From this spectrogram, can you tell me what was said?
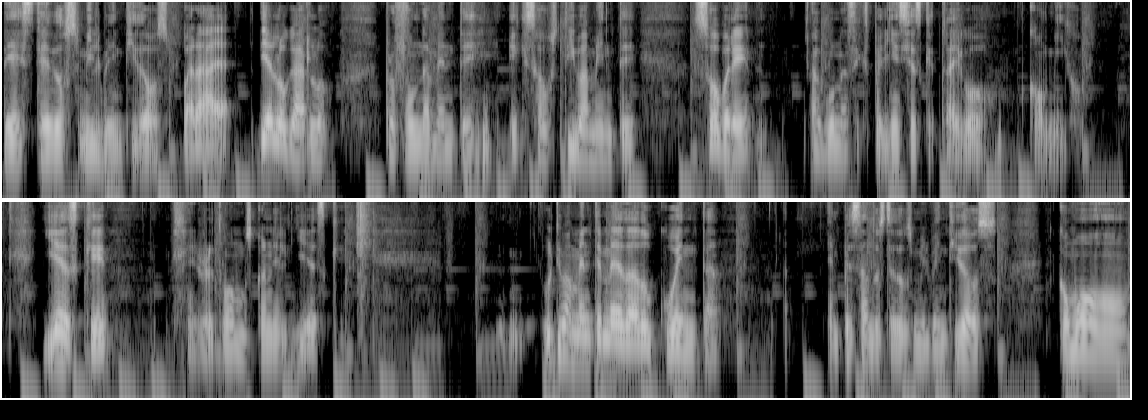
de este 2022 para dialogarlo profundamente, exhaustivamente sobre algunas experiencias que traigo conmigo. Y es que, retomamos con el y es que, últimamente me he dado cuenta, empezando este 2022, como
